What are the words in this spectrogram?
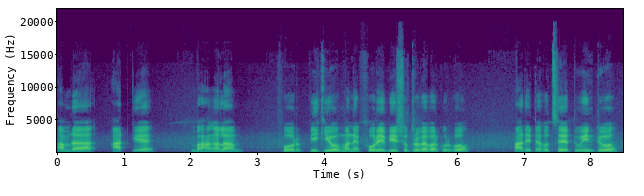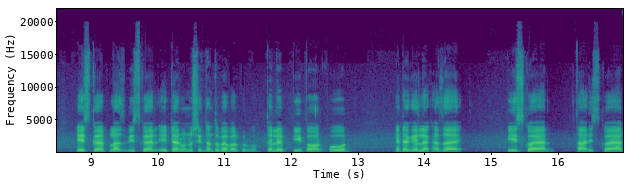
আমরা আটকে ভাঙালাম ফোর পি কিউ মানে ফোর এ বির সূত্র ব্যবহার করব। আর এটা হচ্ছে two into A square plus B square এটার অনুসিদ্ধান্ত ব্যবহার করব। তাহলে পি পাওয়ার ফোর এটাকে লেখা যায় পি স্কোয়ার তার স্কোয়ার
